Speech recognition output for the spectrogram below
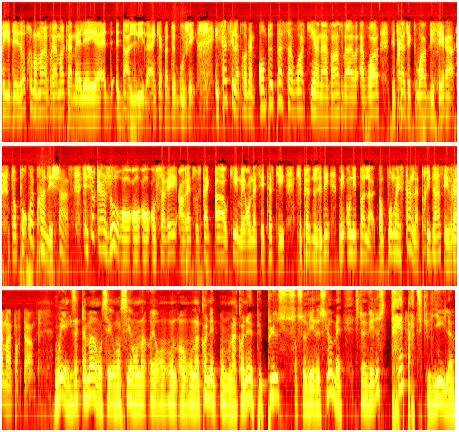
mais il y a des autres moments vraiment comme elle est euh, dans le lit là, incapable de bouger. Et ça c'est le problème. On peut pas savoir qui en avance va avoir des trajectoires différentes. Donc pourquoi prendre les chances? C'est sûr qu'un jour on, on, on serait en rétrospect ah OK mais on a ces tests qui, peuvent nous aider, mais on n'est pas là. Donc, pour l'instant, la prudence est vraiment importante. Oui, exactement. On sait, on on en, on, en connaît, on en connaît un peu plus sur ce virus-là, mais c'est un virus très particulier là,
